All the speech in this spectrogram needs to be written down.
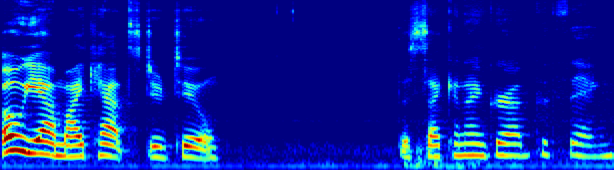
Oh, yeah, my cats do too. The second I grab the thing.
